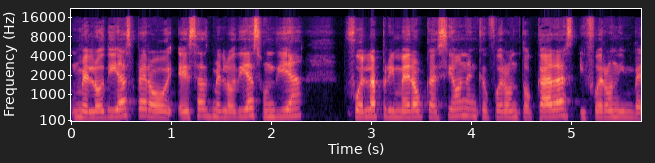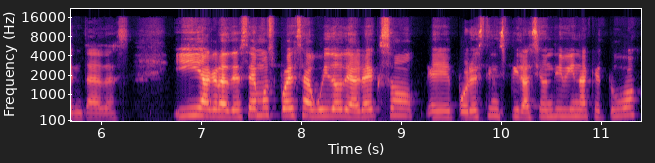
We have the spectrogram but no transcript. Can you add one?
melodías, pero esas melodías un día fue la primera ocasión en que fueron tocadas y fueron inventadas. Y agradecemos pues a Guido de Alexo eh, por esta inspiración divina que tuvo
